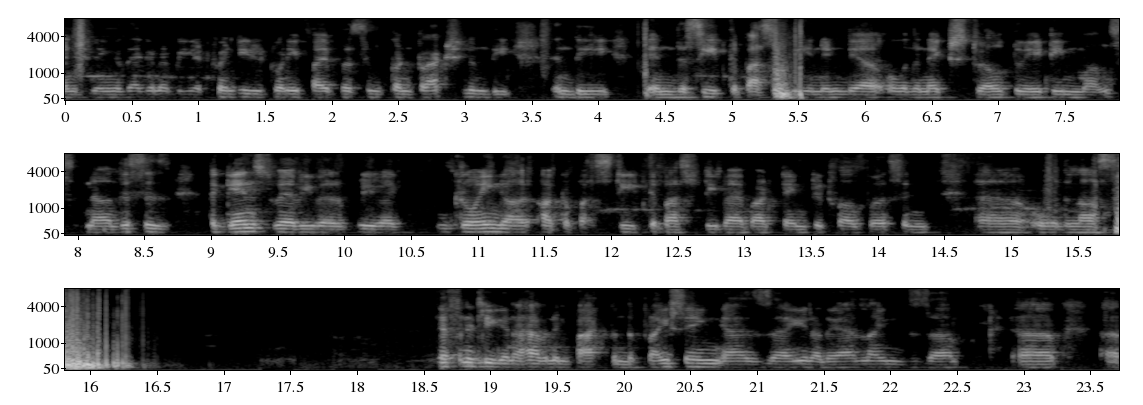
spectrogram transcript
mentioning they're going to be a 20 to 25 percent contraction in the in the the in the seat capacity in India over the next 12 to 18 months. Now, this is against where we were we were growing our, our seat capacity by about 10 to 12 percent uh, over the last definitely going to have an impact on the pricing as uh, you know the airlines uh, uh, uh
